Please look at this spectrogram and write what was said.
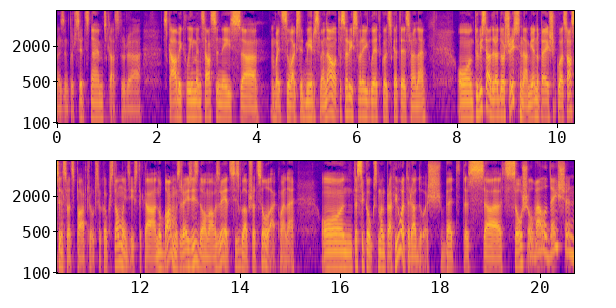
nezinu, tur sirdsnēms, kāds tur skābekļa līmenis asinīs, vai cilvēks ir miris vai nav. Tas arī svarīga lieta, ko skaties, vai ne? Un tur visādi radoši risinājumi. Ja nu pēkšņi kaut kāds asinsvads pārtrūks vai kaut kas tamlīdzīgs, tad nu, bam, uzreiz izdomā uz vietas izglābt šo cilvēku. Un tas ir kaut kas, manuprāt, ļoti radošs, bet tas uh, social validation,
